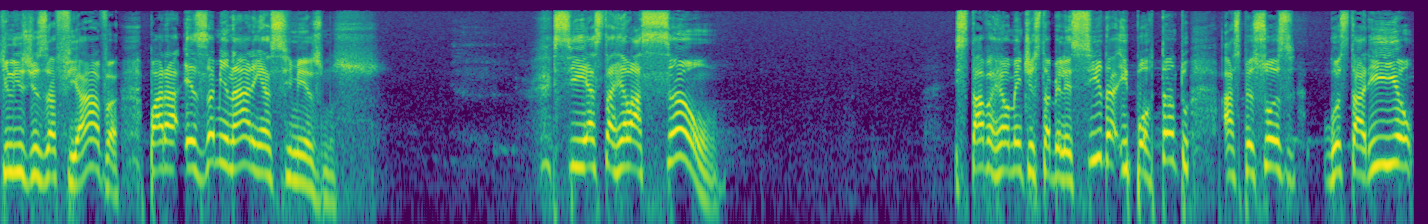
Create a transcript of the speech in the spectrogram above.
que lhes desafiava para examinarem a si mesmos se esta relação estava realmente estabelecida e, portanto, as pessoas gostariam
